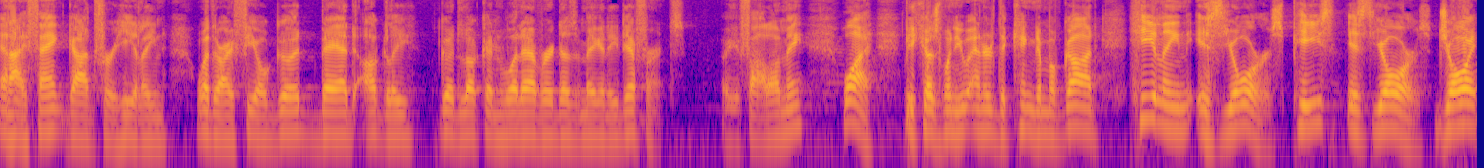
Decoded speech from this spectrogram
and I thank God for healing. Whether I feel good, bad, ugly, good looking, whatever, it doesn't make any difference. Are you following me? Why? Because when you enter the kingdom of God, healing is yours, peace is yours, joy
